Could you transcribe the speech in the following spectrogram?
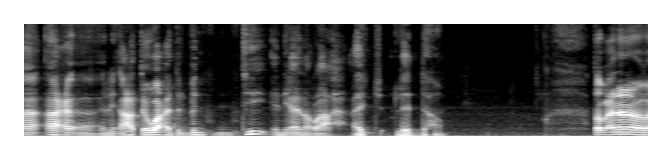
يعني أعطي وعد لبنتي إني أنا راح اجلدهم طبعا أنا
